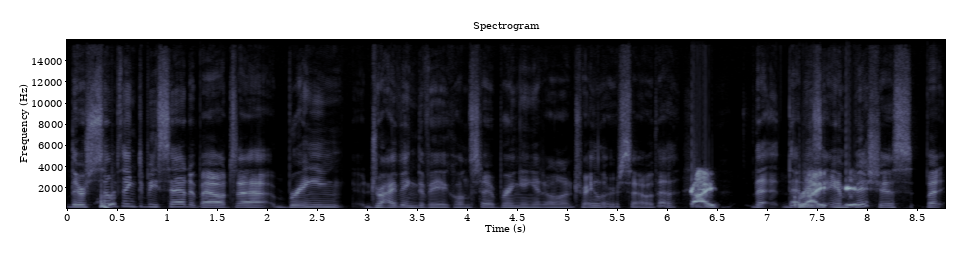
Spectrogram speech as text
there's something to be said about uh, bringing driving the vehicle instead of bringing it on a trailer. So that right, that that is Right. It- ambitious, but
